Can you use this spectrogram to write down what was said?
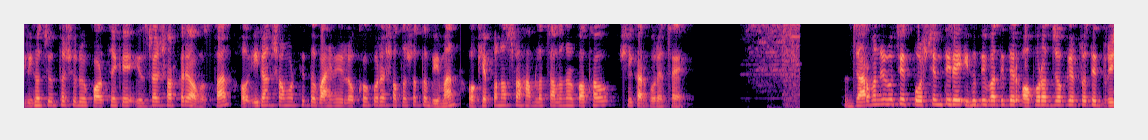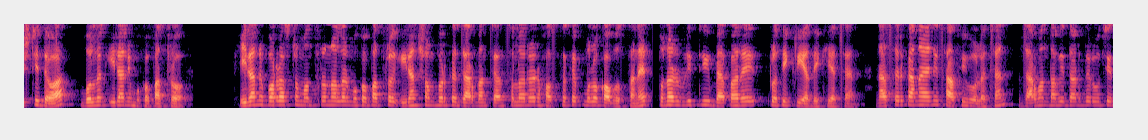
গৃহযুদ্ধ শুরুর পর থেকে ইসরায়েল সরকারের অবস্থান ও ইরান সমর্থিত বাহিনী লক্ষ্য করে শত শত বিমান ও ক্ষেপণাস্ত্র হামলা চালানোর কথাও স্বীকার করেছে। জার্মানির উচিত পশ্চিম তীরে ইহুদিবাদীদের অপরাধযজ্ঞের প্রতি দৃষ্টি দেওয়া, বললেন ইরানি মুখপাত্র। ইরানের পররাষ্ট্র মন্ত্রণালয়ের মুখপাত্র ইরান সম্পর্কে জার্মান চ্যান্সেলরের হস্তক্ষেপমূলক অবস্থানের পুনরাবৃত্তির ব্যাপারে প্রতিক্রিয়া দেখিয়েছেন। নাসের কানায়ানি সাফি বলেছেন, জার্মান দাবিদারদের উচিত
